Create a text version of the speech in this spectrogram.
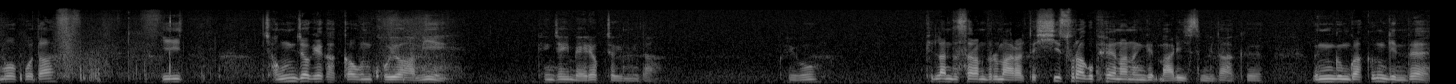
무엇보다 이 정적에 가까운 고요함이 굉장히 매력적입니다. 그리고 핀란드 사람들을 말할 때 시수라고 표현하는 게 말이 있습니다. 그 은근과 끈기인데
